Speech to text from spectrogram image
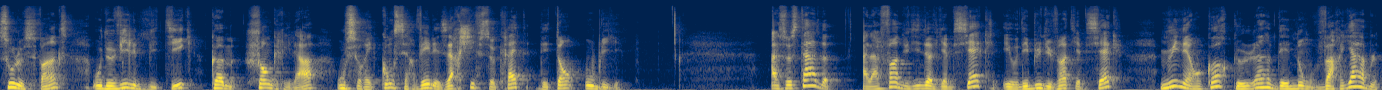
sous le Sphinx ou de villes mythiques comme Shangri-La où seraient conservées les archives secrètes des temps oubliés. À ce stade, à la fin du 19e siècle et au début du 20e siècle, Mu n'est encore que l'un des noms variables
